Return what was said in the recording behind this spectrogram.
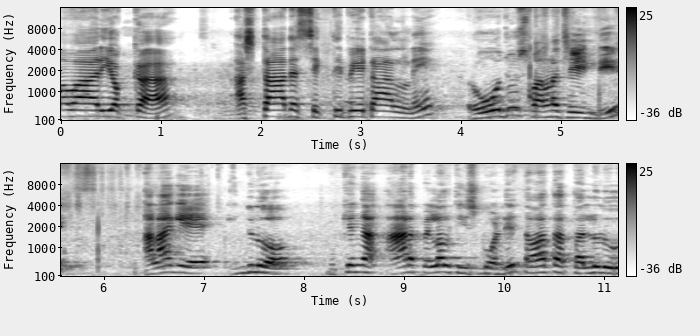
అమ్మవారి యొక్క అష్టాదశ శక్తి పీఠాలని రోజు స్మరణ చేయండి. అలాగే ఇందులో ముఖ్యంగా ఆడపిల్లలు తీసుకోండి తర్వాత తల్లులు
